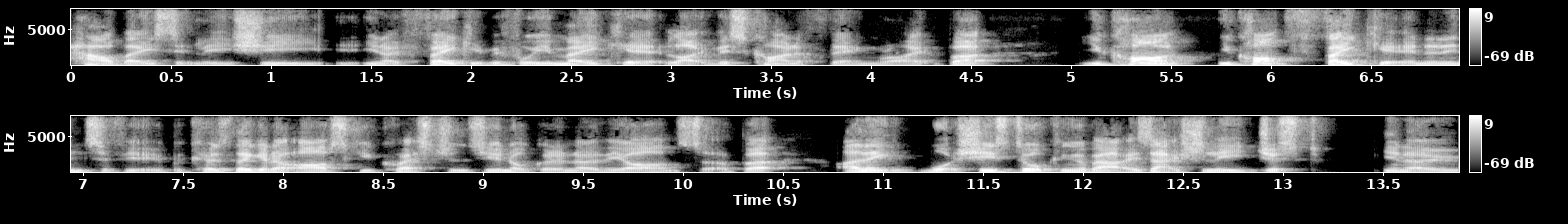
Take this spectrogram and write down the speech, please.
how basically she you know fake it before you make it like this kind of thing right but you can't you can't fake it in an interview because they're going to ask you questions you're not going to know the answer but i think what she's talking about is actually just you know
